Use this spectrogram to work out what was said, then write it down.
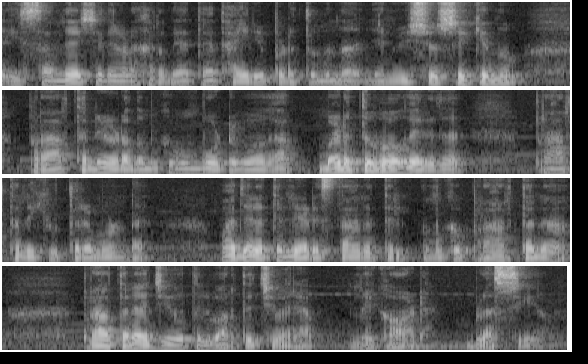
ഈ സന്ദേശം നിങ്ങളുടെ ഹൃദയത്തെ ധൈര്യപ്പെടുത്തുമെന്ന് ഞാൻ വിശ്വസിക്കുന്നു. പ്രാർത്ഥനയോടെ നമുക്ക് മുമ്പോട്ട് പോകാം. മടുത്തു പോകരുത്. പ്രാർത്ഥനയ്ക്ക് ഉത്തരമുണ്ട്. വചനത്തിന്റെ അടിസ്ഥാനത്തിൽ നമുക്ക് പ്രാർത്ഥന പ്രാർത്ഥനാ ജീവിതത്തിൽ വർദ്ധിച്ചു വരാം. മേ ഗോഡ് ബ്ലസ് യു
